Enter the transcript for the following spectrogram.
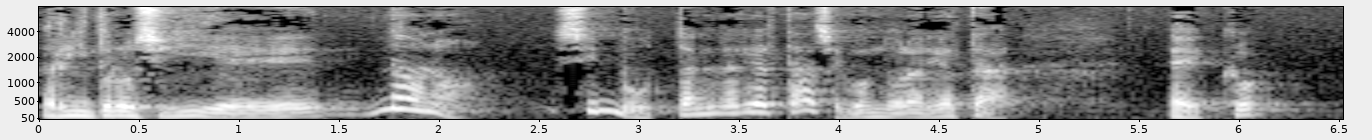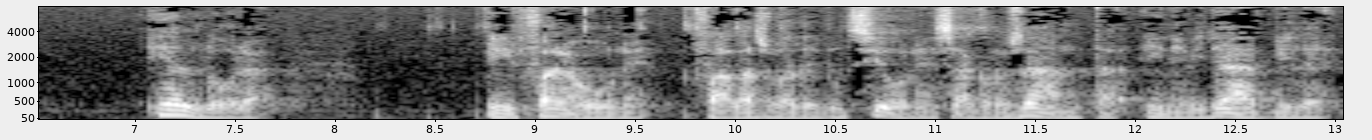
ritrosie, no, no, si butta nella realtà secondo la realtà. Ecco, e allora il faraone fa la sua deduzione sacrosanta, inevitabile,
